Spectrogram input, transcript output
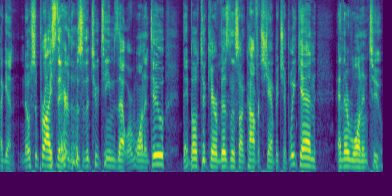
again, no surprise there. Those are the two teams that were one and two. They both took care of business on conference championship weekend, and they're one and two.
